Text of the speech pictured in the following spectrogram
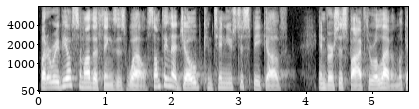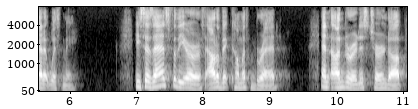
But it reveals some other things as well, something that Job continues to speak of in verses 5 through 11. Look at it with me. He says, As for the earth, out of it cometh bread and under it is turned up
